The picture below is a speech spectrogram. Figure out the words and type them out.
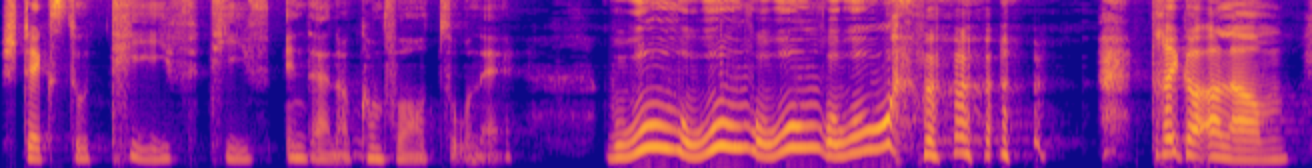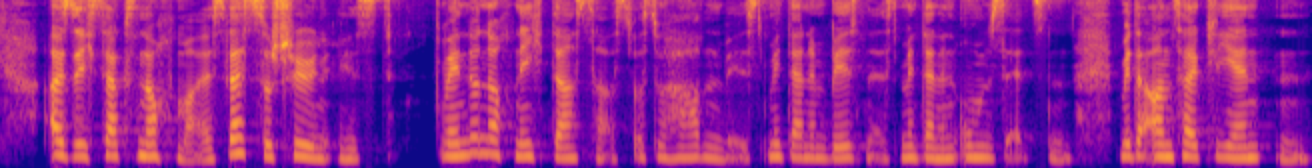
steckst du tief, tief in deiner Komfortzone. Triggeralarm. Also ich sag's nochmals, weil es so schön ist. Wenn du noch nicht das hast, was du haben willst, mit deinem Business, mit deinen Umsätzen, mit der Anzahl Klienten,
